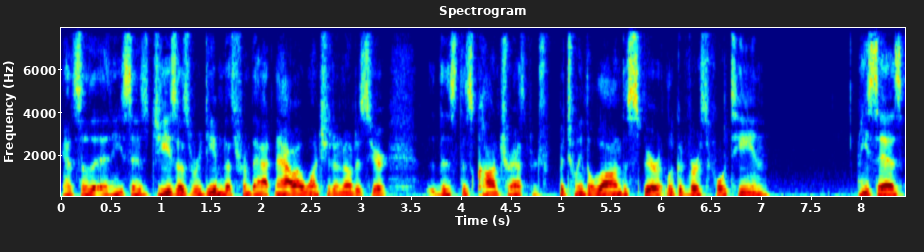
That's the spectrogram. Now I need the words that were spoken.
And so, and he says, Jesus redeemed us from that. Now, I want you to notice here this, this contrast between the law and the spirit. Look at verse 14 he says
